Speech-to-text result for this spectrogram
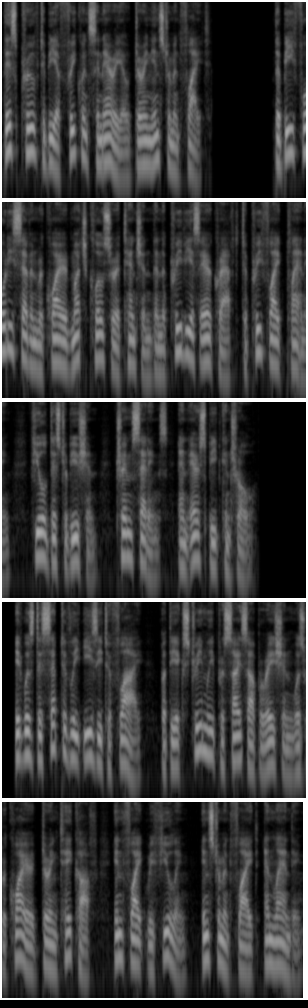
This proved to be a frequent scenario during instrument flight. The B-47 required much closer attention than the previous aircraft to pre-flight planning, fuel distribution, trim settings, and airspeed control. It was deceptively easy to fly, but the extremely precise operation was required during takeoff, in-flight refueling, instrument flight and landing.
